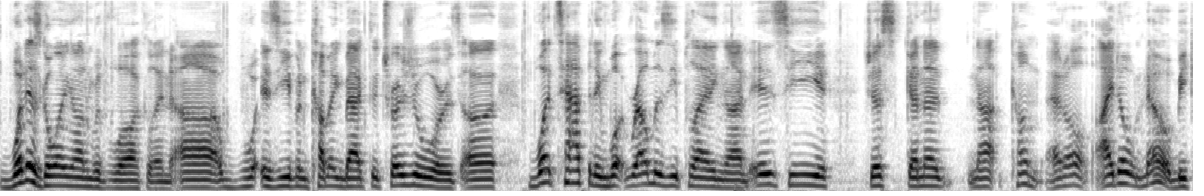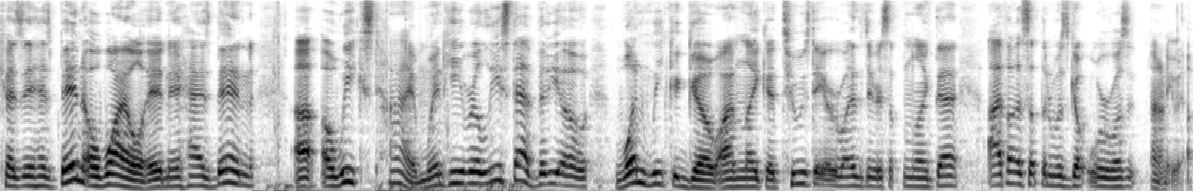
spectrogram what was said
what is going on with Lachlan? Uh, is he even coming back to Treasure Wars? Uh, what's happening? What realm is he playing on? Is he just gonna not come at all? I don't know because it has been a while and it has been uh, a week's time when he released that video one week ago on like a Tuesday or Wednesday or something like that. I thought something was go or was it? I don't even know.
